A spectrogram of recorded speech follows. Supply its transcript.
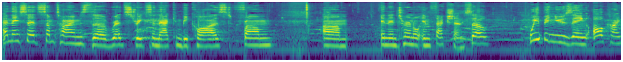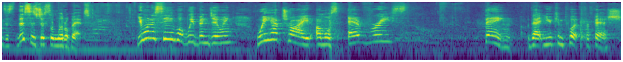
And they said sometimes the red streaks in that can be caused from um, an internal infection. So we've been using all kinds of, this is just a little bit. You want to see what we've been doing? We have tried almost every thing that you can put for fish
